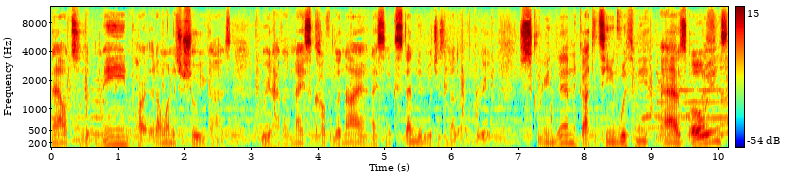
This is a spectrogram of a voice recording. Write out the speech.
Now to the main part that I wanted to show you guys. We're gonna have a nice covered lanai, nice and extended, which is another upgrade. Screened in, got the team with me as always.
